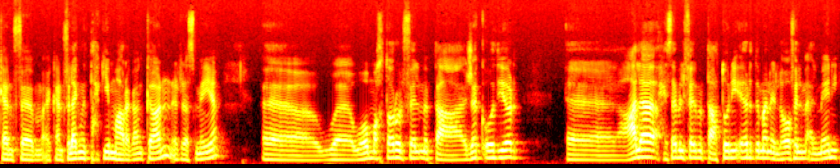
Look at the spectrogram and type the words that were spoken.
كان في كان في لجنة تحكيم مهرجان كان الرسمية آه، وهم اختاروا الفيلم بتاع جاك أوديارد آه، على حساب الفيلم بتاع توني ايردمان اللي هو فيلم ألماني.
